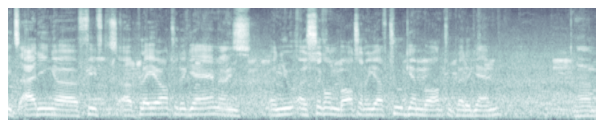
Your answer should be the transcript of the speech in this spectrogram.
It's adding a fifth uh, player to the game and Nice. a new a second board. So now you have two game boards to play the game. Um,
